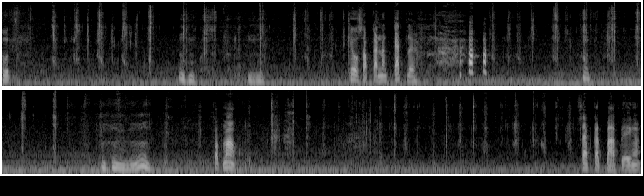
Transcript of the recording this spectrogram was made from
สุด เขี้ยวสับกันนังแก๊สเลยสับมาก แซ่บกัดปากตัวเองอะ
